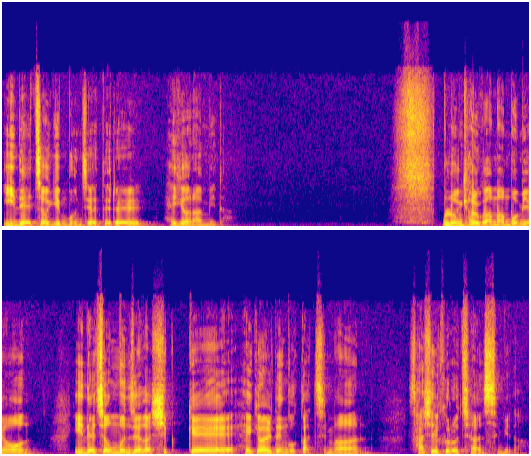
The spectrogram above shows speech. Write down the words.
이 내적인 문제들을 해결합니다. 물론 결과만 보면 이 내적 문제가 쉽게 해결된 것 같지만 사실 그렇지 않습니다.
